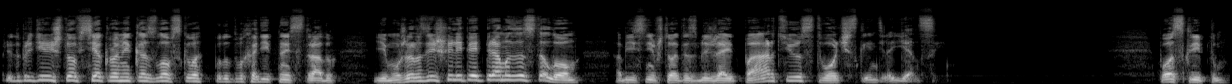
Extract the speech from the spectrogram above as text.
Предупредили, что все, кроме Козловского, будут выходить на эстраду. Ему же разрешили петь прямо за столом, объяснив, что это сближает партию с творческой интеллигенцией. По скриптум.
